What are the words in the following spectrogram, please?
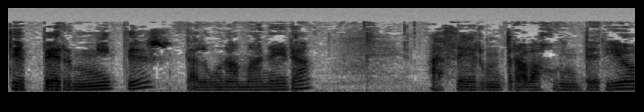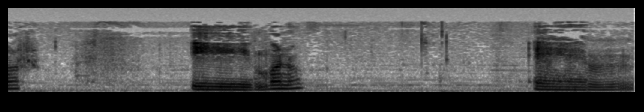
te permites, de alguna manera, hacer un trabajo interior y, bueno, em,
